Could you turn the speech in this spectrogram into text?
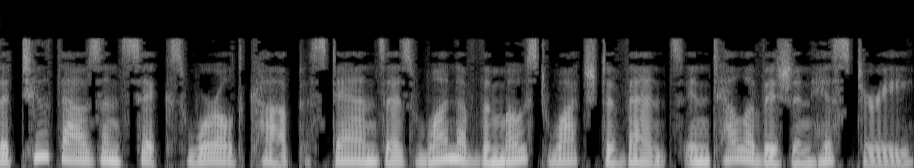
The 2006 World Cup stands as one of the most watched events in television history,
